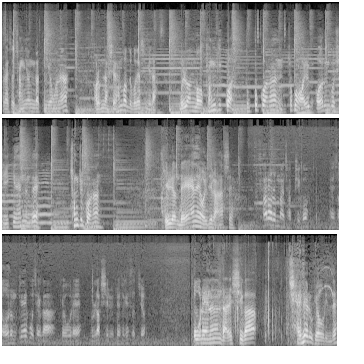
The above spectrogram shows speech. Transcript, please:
그래서 작년 같은 경우는 얼음 낚시를 한 번도 못 했습니다. 물론 뭐 경기권, 북부권은 조금 얼, 얼은 곳이 있긴 했는데 청주권은 1년 내내 얼지를 않았어요. 살얼음만 잡히고 해서 얼음 깨고 제가 겨울에 물낚시를 계속 했었죠. 올해는 날씨가 제대로 겨울인데?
